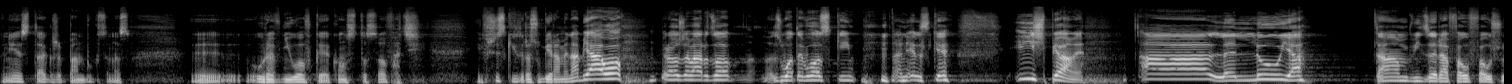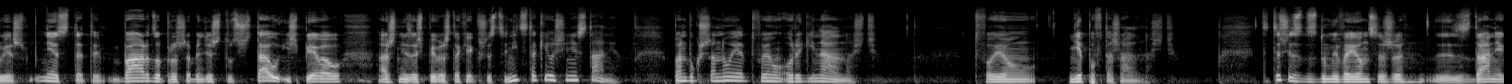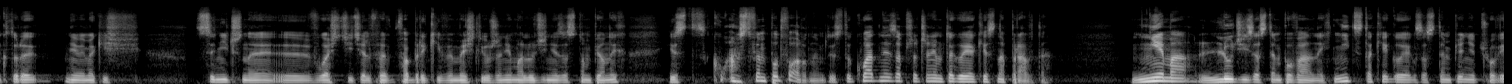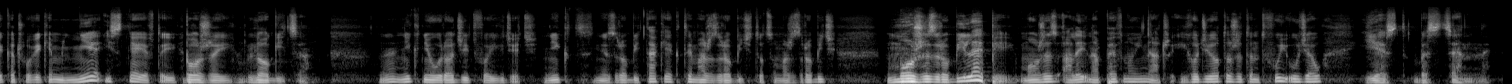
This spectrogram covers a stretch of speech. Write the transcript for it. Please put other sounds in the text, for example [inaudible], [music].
To nie jest tak, że Pan Bóg chce nas y, urawniłowkę jaką stosować i wszystkich teraz ubieramy na biało, proszę bardzo, złote włoski [laughs] anielskie i śpiewamy. Alleluja! Tam widzę, Rafał, fałszujesz. Niestety. Bardzo proszę, będziesz tu stał i śpiewał, aż nie zaśpiewasz tak jak wszyscy. Nic takiego się nie stanie. Pan Bóg szanuje Twoją oryginalność, Twoją niepowtarzalność. To też jest zdumiewające, że y, zdanie, które, nie wiem, jakiś cyniczny y, właściciel fabryki wymyślił, że nie ma ludzi niezastąpionych, jest kłamstwem potwornym. To jest dokładnie zaprzeczeniem tego, jak jest naprawdę. Nie ma ludzi zastępowalnych. Nic takiego jak zastąpienie człowieka człowiekiem nie istnieje w tej Bożej logice. Nikt nie urodzi twoich dzieci. Nikt nie zrobi tak, jak ty masz zrobić to, co masz zrobić. Może zrobi lepiej, może, ale na pewno inaczej. I chodzi o to, że ten twój udział jest bezcenny.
